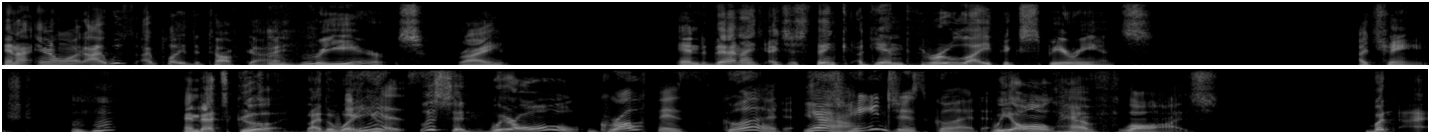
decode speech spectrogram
And I you know what? I was I played the tough guy for years, right? And then I, I just think again through life experience, I changed. Mhm. And that's good, by the way. It You- is. Listen, we're all Growth is good. Yeah. Change is good. We all have flaws. But I-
